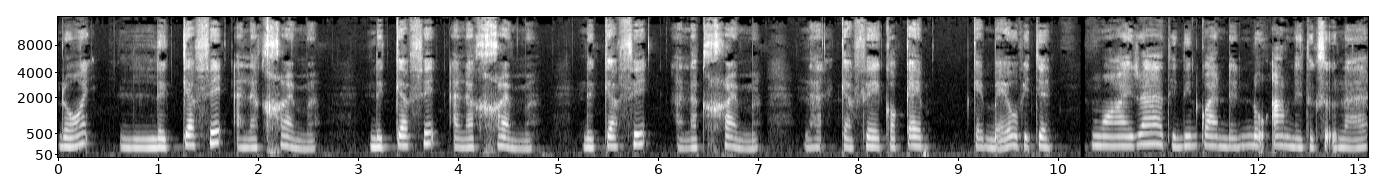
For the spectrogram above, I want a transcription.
Rồi, le café à la crème. Le café à la crème. Le café à la crème. Là cà phê có kem kem béo ở phía trên. Ngoài ra thì liên quan đến đồ ăn thì thực sự là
